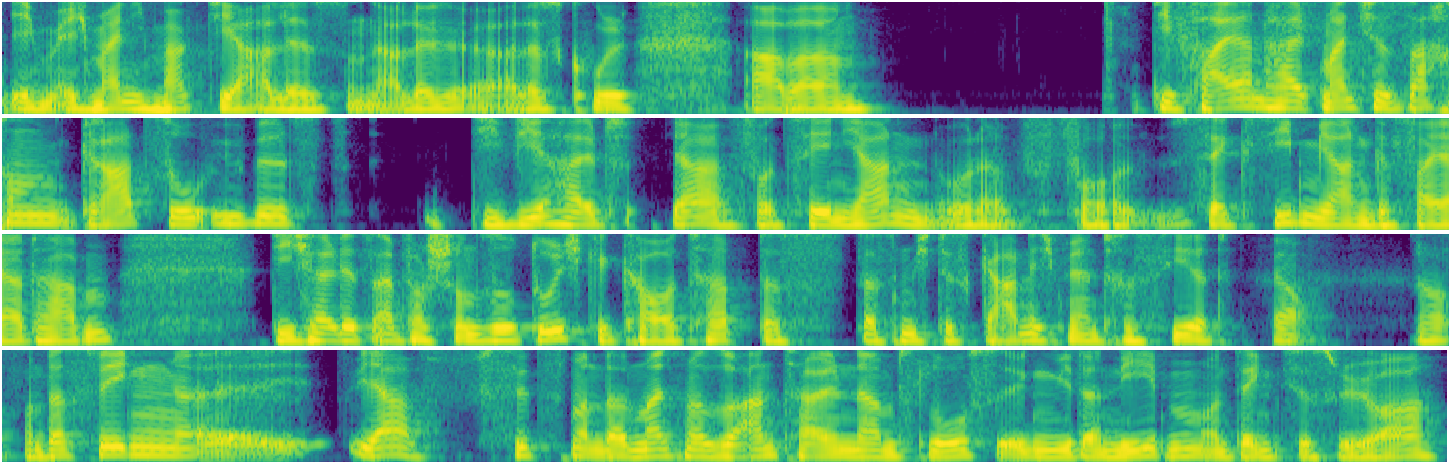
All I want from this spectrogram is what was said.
Ich, ich meine, ich mag die ja alles und alle, alles cool, aber die feiern halt manche Sachen gerade so übelst, die wir halt, ja, vor zehn Jahren oder vor sechs, sieben Jahren gefeiert haben, die ich halt jetzt einfach schon so durchgekaut habe, dass, dass mich das gar nicht mehr interessiert. Ja. Und deswegen, äh, ja, sitzt man dann manchmal so anteilnahmslos irgendwie daneben und denkt sich so, ja,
